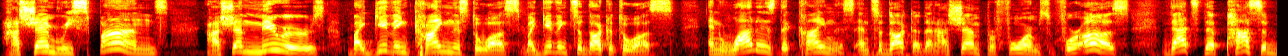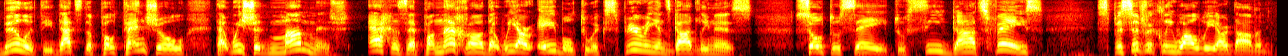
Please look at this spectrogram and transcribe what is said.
Hashem responds, Hashem mirrors by giving kindness to us, by giving tzedakah to us. And what is the kindness and tzedakah that Hashem performs for us? That's the possibility, that's the potential that we should mamish, that we are able to experience godliness, so to say, to see God's face specifically while we are davening.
